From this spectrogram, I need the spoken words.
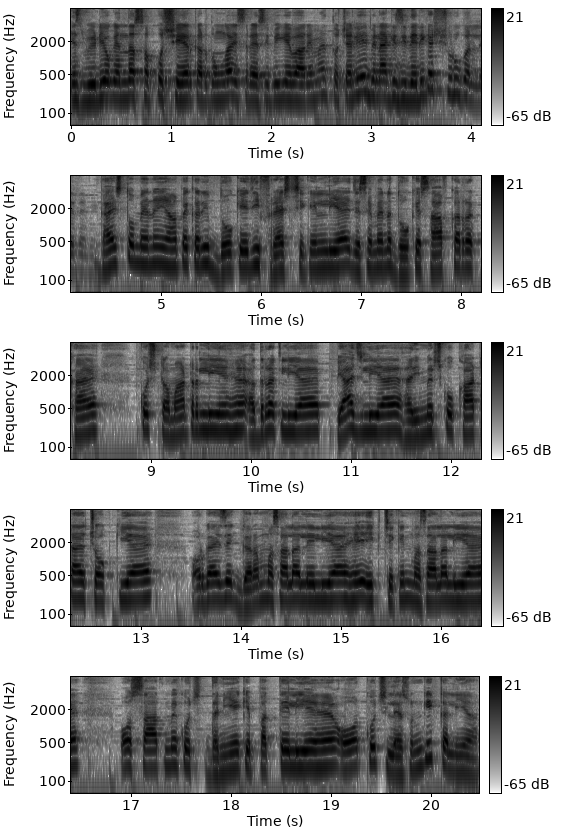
इस वीडियो के अंदर सब कुछ शेयर कर दूँगा इस रेसिपी के बारे में। तो चलिए बिना किसी देरी के शुरू कर लेते हैं। गाइस तो मैंने यहाँ पे करीब दो के फ्रेश चिकन लिया है, जिसे मैंने धो के साफ़ कर रखा है। कुछ टमाटर लिए हैं, अदरक लिया है, प्याज लिया है, हरी मिर्च को काटा है, चॉप किया है। और गाइज़ एक गरम मसाला ले लिया है, एक चिकन मसाला लिया है। और साथ में कुछ धनिए के पत्ते लिए हैं और कुछ लहसुन की कलियाँ।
